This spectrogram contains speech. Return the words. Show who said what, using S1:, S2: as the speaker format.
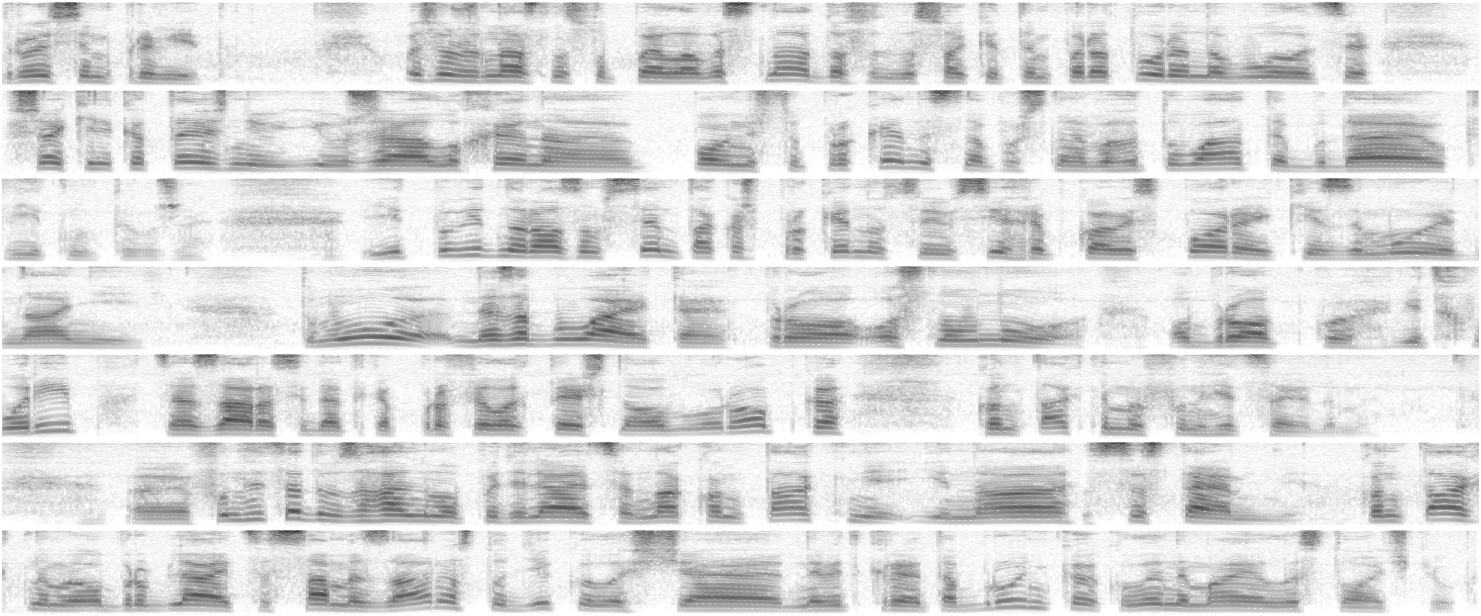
S1: Друзі, всім привіт! Ось уже у нас наступила весна, досить високі температури на вулиці. Ще кілька тижнів і вже лохина повністю прокинеться, почне вегетувати, буде квітнути вже. І відповідно разом з цим також прокинуться і всі грибкові спори, які зимують на ній. Тому не забувайте про основну обробку від хворіб. Це зараз іде така профілактична обробка контактними фунгіцидами. Е, Фунгіциди в загальному поділяються на контактні і на системні. Контактними обробляється саме зараз, тоді, коли ще не відкрита брунька, коли немає листочків.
